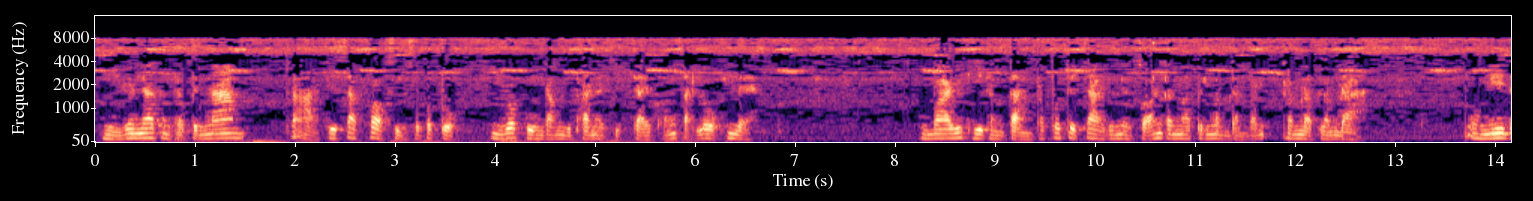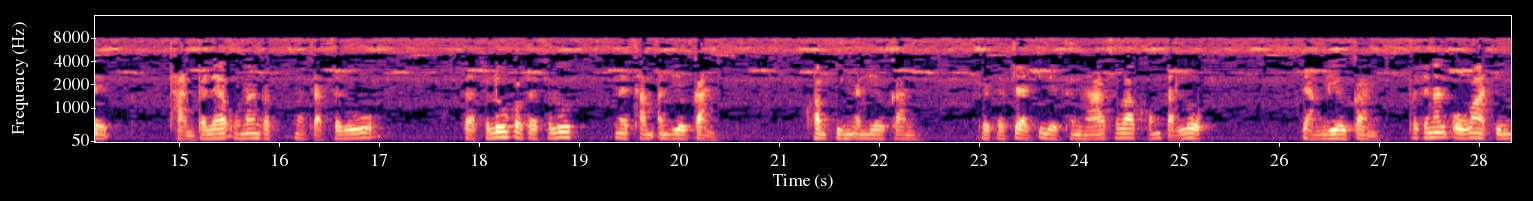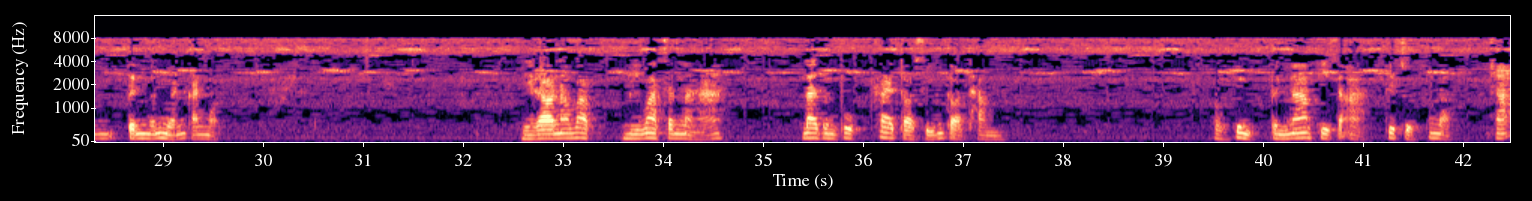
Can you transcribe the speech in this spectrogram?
หีเรื่องนี้ตั้งแต่เป็นน้ำสะอาดที่ซักฟอกสิ่งสกปรกมีรบกรุงดังอยู่ภายในจิตใจของสัตว์โลกนี่แหละอุบายวิธีต่าง ๆ พระพุทธเจ้าจึงได้สอนกันมาเป็นลำดับลำดับลำดา องค์นี้ได้ผ่านไปแล้วองค์นั้นก็มาจัดสรู้จัดสรู้ก็จัดสรู้ในธรรมอันเดียวกัน ความจริงอันเดียวกันเพื่อจะแก้กิเหลสปัญหาสภาวะของสัตว์โลกอย่างเดียวกัน เพราะฉะนั้นโอวาทจึงเป็นเหมือนเหมือนกันหมด นี่เรานะว่ามีวาสนา ได้เป็นผู้ใคร่ต่อศีลต่อธรรมซึ่งเป็นน้ำที่สะอาดที่สุดสำหรับชะ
